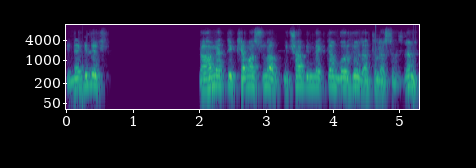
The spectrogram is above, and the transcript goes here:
Binebilir. Rahmetli Kemal Sunal uçağa binmekten korkuyordu hatırlarsınız değil mi?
